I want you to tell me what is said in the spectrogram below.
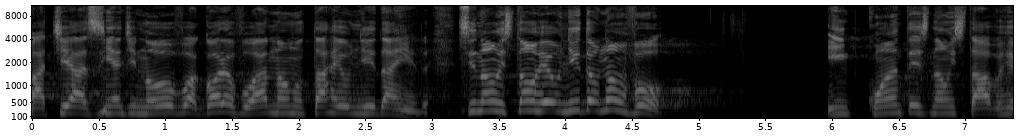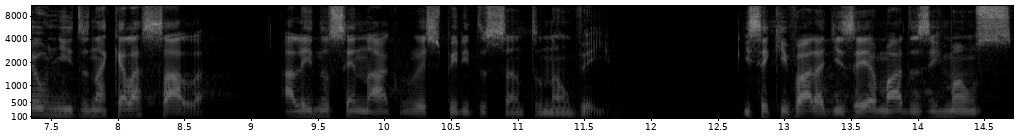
Bati asinha de novo, agora eu vou. Ah, não, não está reunido ainda. Se não estão reunidos, eu não vou. Enquanto eles não estavam reunidos naquela sala, ali no cenáculo, o Espírito Santo não veio. Isso equivale a dizer, amados irmãos,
